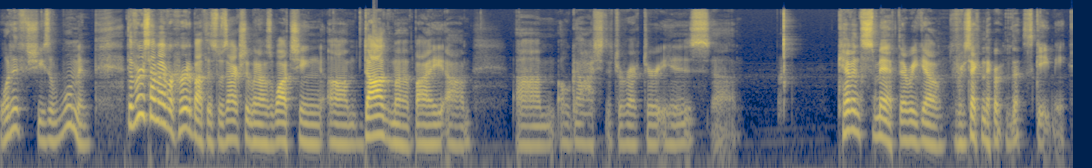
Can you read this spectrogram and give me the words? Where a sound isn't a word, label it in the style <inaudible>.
what if she's a woman? The first time I ever heard about this was actually when I was watching um, Dogma by, um, um, oh gosh, the director is uh, Kevin Smith. There we go. <laughs> For a second, that escaped me.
